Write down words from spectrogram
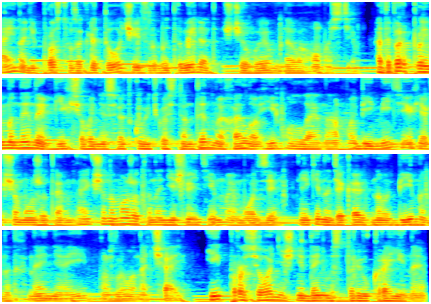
а іноді просто закрити очі і зробити вигляд, що ви в невагомості. А тепер про іменини. Їх сьогодні святкують Костянтин, Михайло і Олена. Обійміть їх, якщо можете. А якщо не можете, надішліть їм емодзі, які натякають на обійми, натхнення і, можливо, на чай. І про сьогоднішній день в історії України.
